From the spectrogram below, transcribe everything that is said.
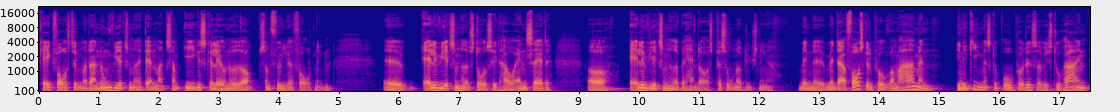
kan ikke forestille mig, at der er nogen virksomheder i Danmark, som ikke skal lave noget om, som følger forordningen. Øh, alle virksomheder stort set har jo ansatte, og alle virksomheder behandler også personoplysninger. Men, øh, men der er forskel på, hvor meget man, energi man skal bruge på det. Så hvis du har en,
